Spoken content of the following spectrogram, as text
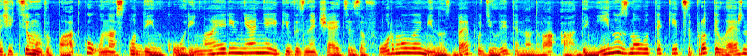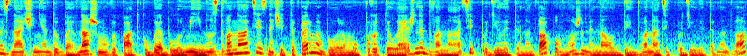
Значить, в цьому випадку у нас один корінь має рівняння, який визначається за формулою мінус b поділити на 2а, де мінус, знову таки, це протилежне значення до b. В нашому випадку b було мінус 12, значить тепер ми беремо протилежне 12 поділити на 2 помножене на 1. 12 поділити на 2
